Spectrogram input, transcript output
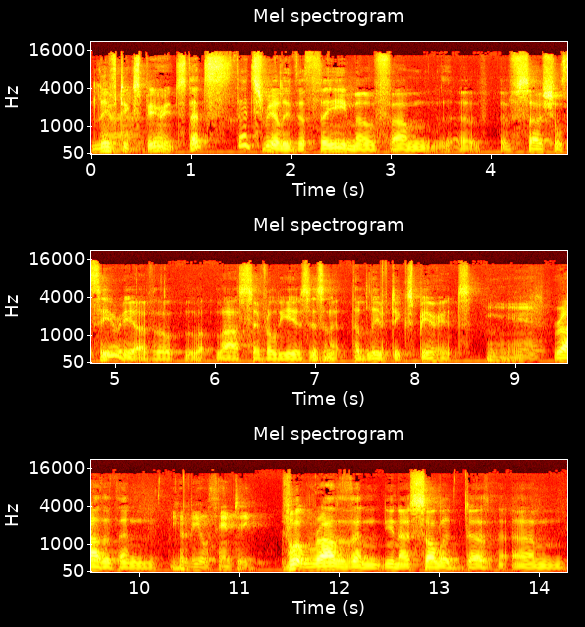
Lived Uh, experience. That's that's really the theme of, um, of of social theory over the l- last several years, isn't it? The lived experience, Yeah, rather than you've got to be authentic. well, rather than you know solid uh, um,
